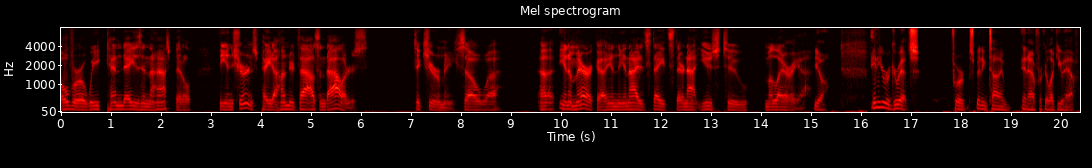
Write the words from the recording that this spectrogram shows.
over a week, 10 days in the hospital. The insurance paid $100,000 to cure me. So, uh, uh, in America, in the United States, they're not used to malaria. Yeah. Any regrets for spending time in Africa like you have?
